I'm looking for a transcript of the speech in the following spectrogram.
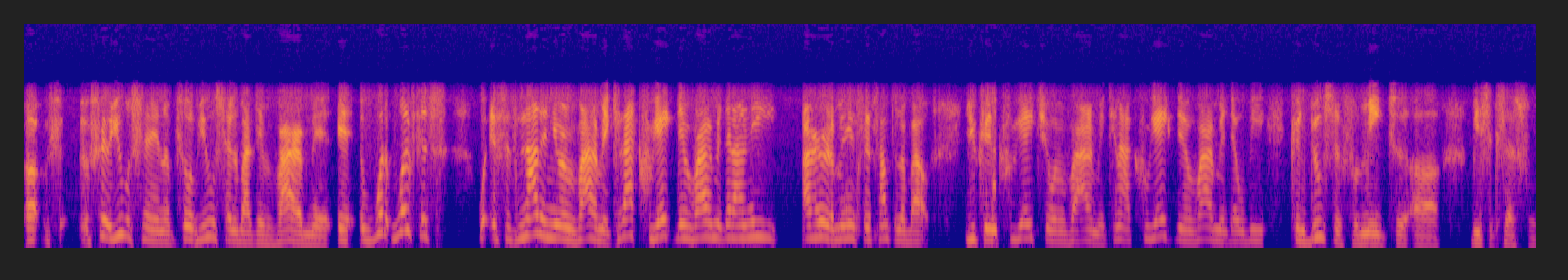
uh, Phil, you were saying, uh, Phil, you were saying about the environment. It, what, what if it's what if it's not in your environment? Can I create the environment that I need? I heard a man say something about you can create your environment. Can I create the environment that will be conducive for me to uh, be successful?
